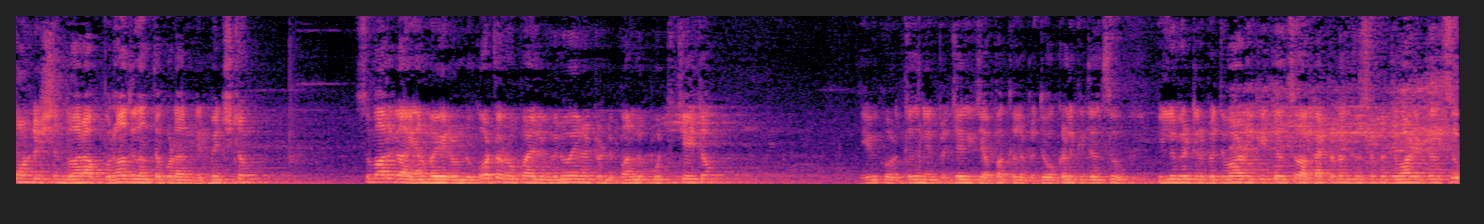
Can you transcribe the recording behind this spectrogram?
ఫౌండేషన్ ద్వారా పునాదులంతా కూడా నిర్మించడం సుమారుగా ఎనభై రెండు కోట్ల రూపాయలు విలువైనటువంటి పనులు పూర్తి చేయటం దేవి కొడుతుంది నేను ప్రత్యేకించి చెప్పక్కర్లేదు. ప్రతి ఒక్కరికి తెలుసు. ఇల్లు కట్టిన ప్రతి వాడికి తెలుసు. ఆ కట్టడం చూసిన ప్రతి వాడికి తెలుసు.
